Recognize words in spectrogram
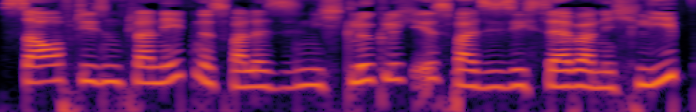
Sau auf diesem Planeten ist, weil er sie nicht glücklich ist, weil sie sich selber nicht liebt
